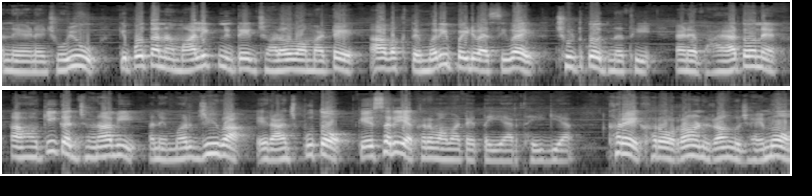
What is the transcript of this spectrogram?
અને એણે જોયું કે પોતાના માલિકની ટેક જાળવવા માટે આ વખતે મરી પડવા સિવાય છૂટકો જ નથી. એણે ભાયાતોને આ હકીકત જણાવી અને મરજીવા એ રાજપૂતો કેસરિયા કરવા માટે તૈયાર થઈ ગયા. ખરેખરો રણ રંગ જામ્યો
